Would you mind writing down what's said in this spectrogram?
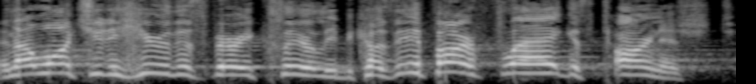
And I want you to hear this very clearly because if our flag is tarnished,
